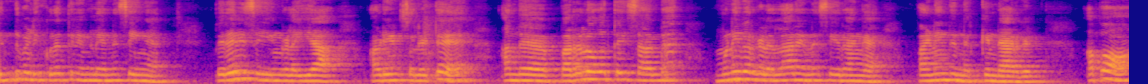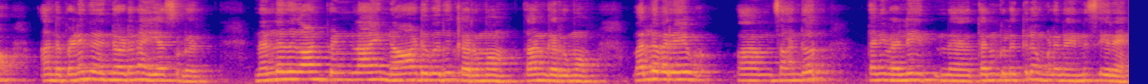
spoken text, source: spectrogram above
விந்துவெளி குலத்தில் எங்களை என்ன செய்யுங்க? பிறவி செய்யுங்கள் ஐயா அப்படின்னு சொல்லிட்டு அந்த பரலோகத்தை சார்ந்த முனிவர்கள் எல்லாரும் என்ன செய்கிறாங்க பணிந்து நிற்கின்றார்கள். அப்போ அந்த பணிந்து நின்ற உடனே ஐயா சொல்கிறார் நல்லதுகான் பெண்களாய் நாடுவது கருமம் தான் கருமம். வல்லவரே சார்ந்தோர் தனி வழி தன் குலத்தில் உங்களை நான் என்ன செய்கிறேன்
